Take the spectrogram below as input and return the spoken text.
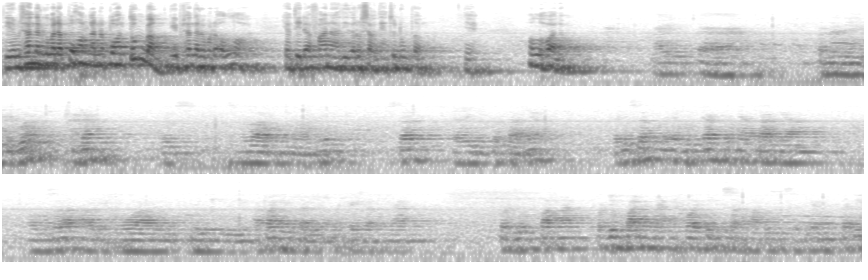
Tidak bersandar kepada pohon karena pohon tumbang. Dia bersandar kepada Allah yang tidak fana, tidak rusak, tidak tumbang. Ya. Allah alam. Yang yang perjumpaan perjumpaan dengan ikhwan itu bisa menghapus kesedihan. Tadi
